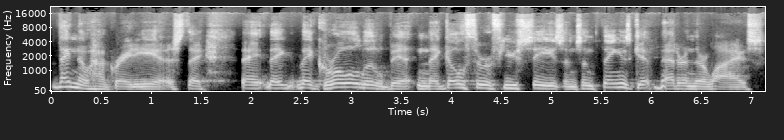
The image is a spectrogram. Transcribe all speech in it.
They know how great He is. They, they, they, they grow a little bit and they go through a few seasons and things get better in their lives.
